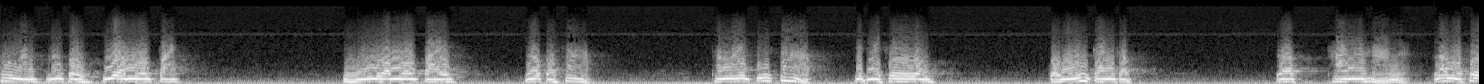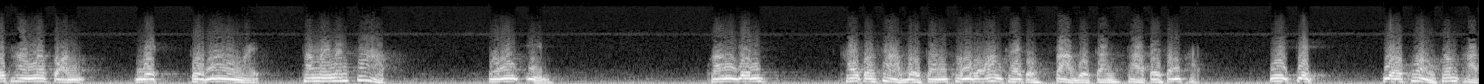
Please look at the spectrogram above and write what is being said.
ของมันมันก็รวมลงไปเมื่อมันรวมลงไปเราก็ทราบทำไมจึงทราบ จิตไม่เคยรวมก็เหมือนกันกับ เราทานอาหารน่ะ เราไม่เคยทานมาก่อนเด็กเกิดมาใหม่ทำไมมันทราบว่ามันอิ่มความเย็นใครก็ทราบโดยกันความร้อนใครก็ทราบโดยกันถ้าไปสัมผัส มีจิตเกี่ยวข้องสัมผัส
